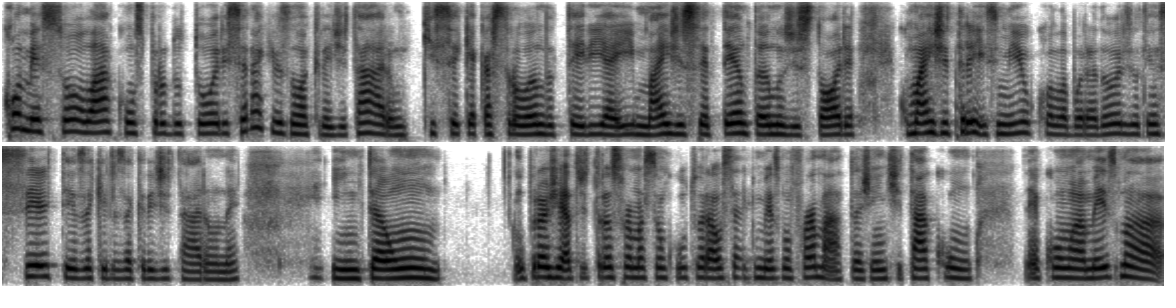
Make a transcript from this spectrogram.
começou lá com os produtores, será que eles não acreditaram que, que a Castrolanda teria aí mais de 70 anos de história, com mais de 3 mil colaboradores? Eu tenho certeza que eles acreditaram, né? Então, o projeto de transformação cultural segue o mesmo formato. A gente está com, né, com a mesma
